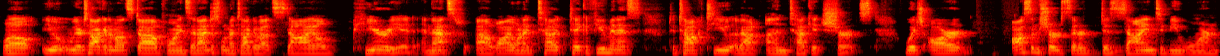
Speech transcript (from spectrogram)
Well, you, we were talking about style points, and I just want to talk about style, period. And that's uh, why I want to take a few minutes to talk to you about Untuck It shirts, which are awesome shirts that are designed to be worn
